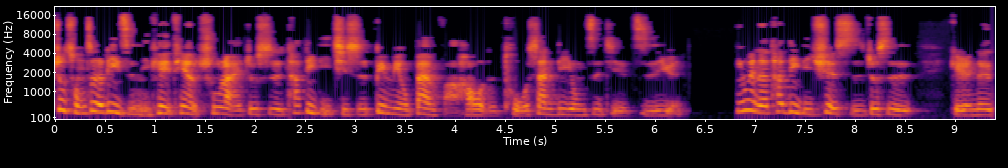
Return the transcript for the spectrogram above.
就从这个例子，你可以听得出来，就是他弟弟其实并没有办法好好的妥善利用自己的资源，因为呢，他弟弟确实就是给人的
